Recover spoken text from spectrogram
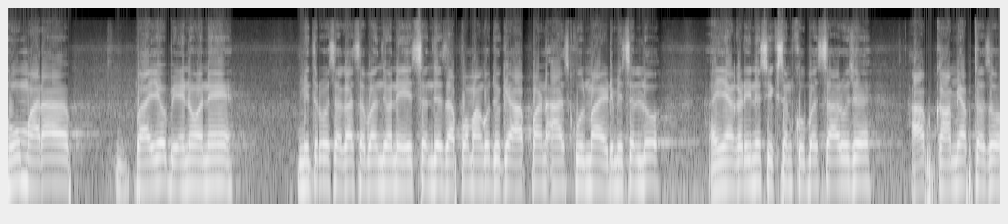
હું મારા ભાઈઓ બહેનો અને મિત્રો સગા સંબંધીઓને એ જ સંદેશ આપવા માગું છું કે આપ પણ આ સ્કૂલમાં એડમિશન લો. અહીં આગળનું શિક્ષણ ખૂબ જ સારું છે. આપ કામયાબ થશો.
